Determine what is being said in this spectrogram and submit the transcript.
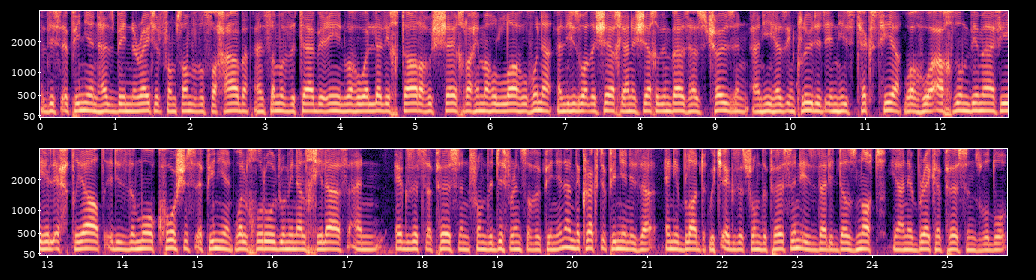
this opinion has been narrated from some of the Sahaba and some of the Tabi'een وهو الذي اختاره الشيخ رحمه الله هنا and this is what the Sheikh يعني Sheikh Ibn Baz has chosen and he has included in his text here وهو أخذ بما فيه الاحتياط it is the more cautious opinion والخروج من الخلاف and exits a person from the difference of opinion and the correct opinion is that any blood which exits from the person person is that it does not yani break a person's wudu.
